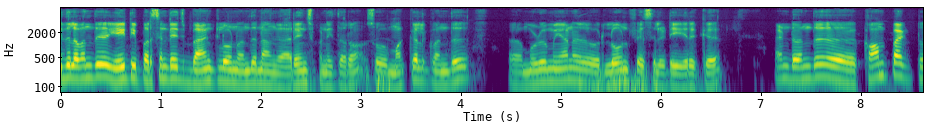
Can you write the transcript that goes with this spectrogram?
இதில் வந்து எயிட்டி பர்சன்டேஜ் பேங்க் லோன் வந்து நாங்கள் அரேஞ்ச் பண்ணி தரோம். ஸோ மக்களுக்கு வந்து முழுமையான ஒரு லோன் ஃபெசிலிட்டி இருக்குது அண்ட் வந்து காம்பேக்ட்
